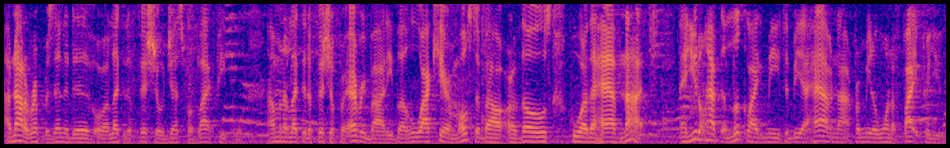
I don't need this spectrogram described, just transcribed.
I'm not a representative or elected official just for black people. I'm an elected official for everybody, but who I care most about are those who are the have-nots. And you don't have to look like me to be a have-not for me to want to fight for you.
